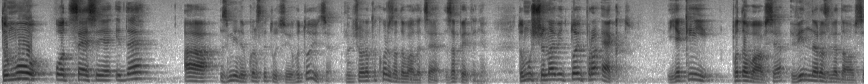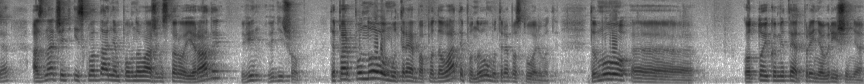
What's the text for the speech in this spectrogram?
Тому от сесія іде, а зміни в Конституцію готуються. Ми вчора також задавали це запитання. Тому що навіть той проект, який подавався, він не розглядався, а значить, і складанням повноважень старої ради він відійшов. Тепер по-новому треба подавати, по-новому треба створювати. Тому е, от той комітет прийняв рішення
